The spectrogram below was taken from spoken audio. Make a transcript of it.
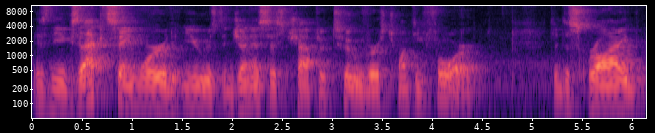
is the exact same word used in Genesis chapter 2, verse 24, to describe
